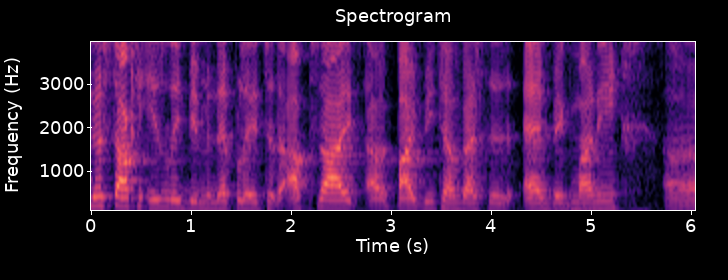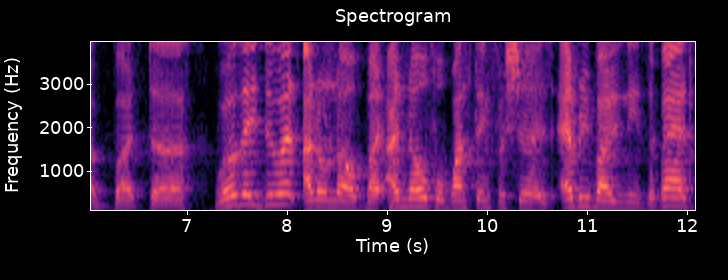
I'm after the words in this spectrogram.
the stock can easily be manipulated to the upside uh, by retail investors and big money. Uh, but uh, Will they do it? I don't know. But I know for one thing for sure is everybody needs a bed.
